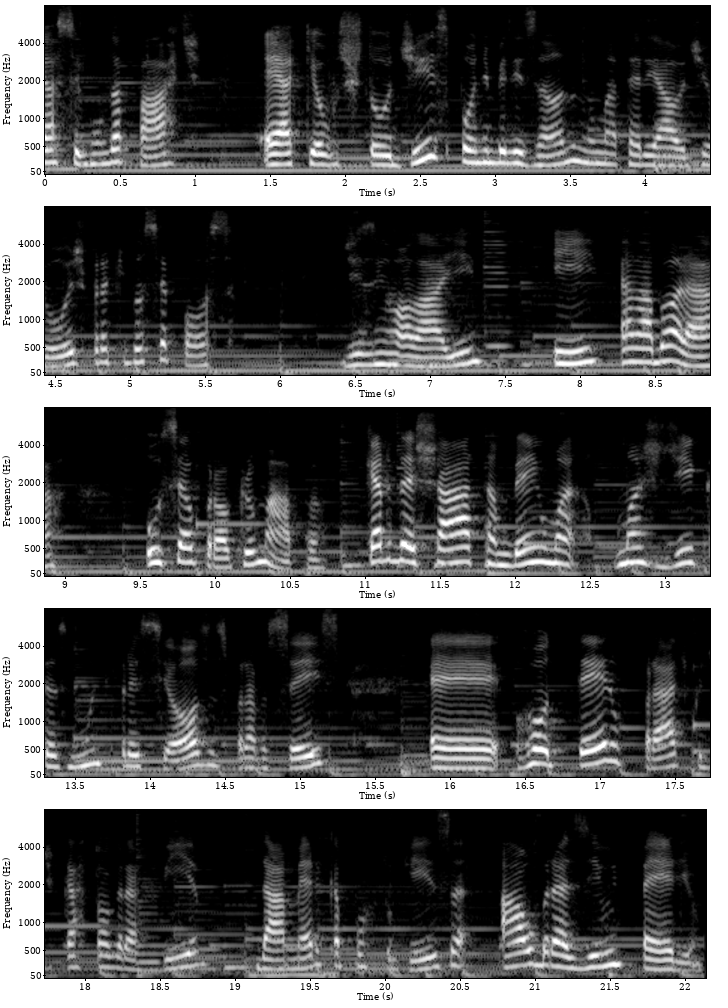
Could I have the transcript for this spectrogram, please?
a segunda parte é a que eu estou disponibilizando no material de hoje para que você possa desenrolar aí e elaborar o seu próprio mapa. Quero deixar também uma, umas dicas muito preciosas para vocês. É, roteiro prático de cartografia da América Portuguesa ao Brasil Império.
